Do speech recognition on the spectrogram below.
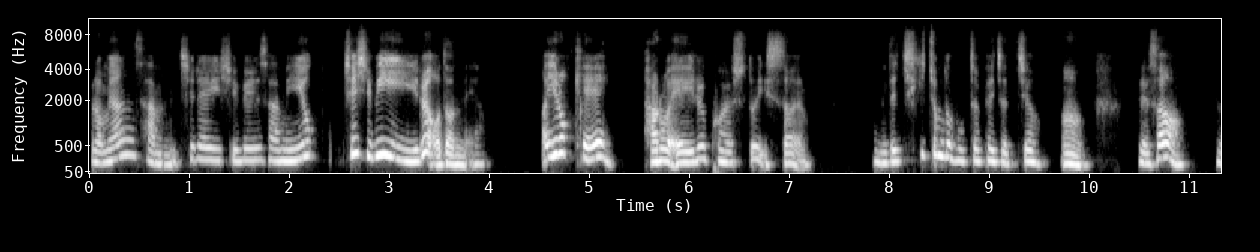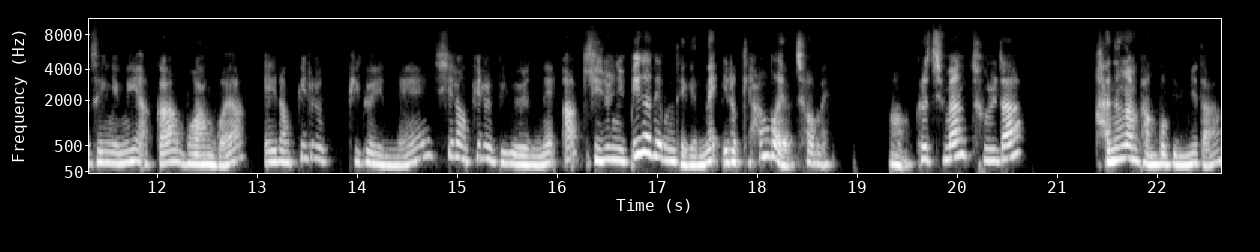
그러면 3, 7에 21, 3, 2, 6, 72를 얻었네요. 아, 이렇게 바로 A를 구할 수도 있어요. 근데 치기 좀 더 복잡해졌죠? 어. 그래서 선생님이 아까 뭐 한 거야? A랑 B를 비교했네. C랑 B를 비교했네. 아, 기준이 B가 되면 되겠네. 이렇게 한 거예요, 처음에. 어, 그렇지만 둘 다 가능한 방법입니다.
